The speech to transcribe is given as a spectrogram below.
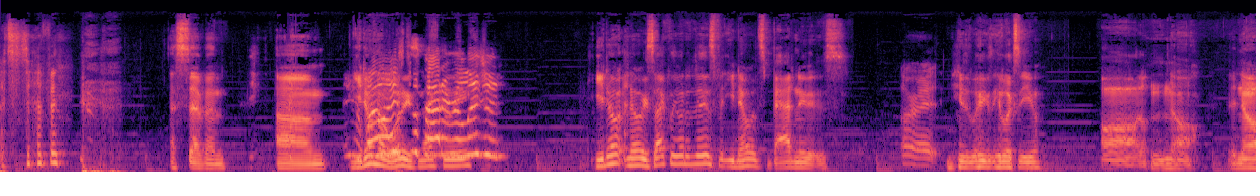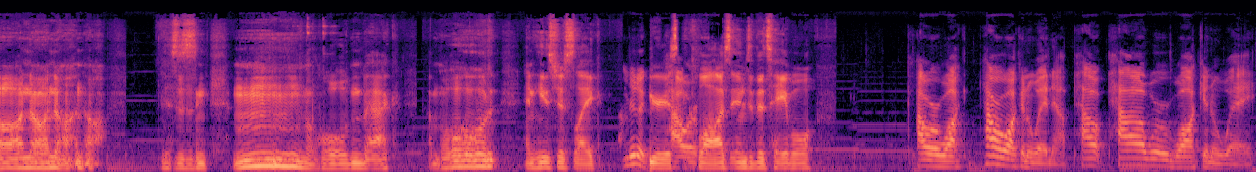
a seven. A 7. Um you don't know what so bad exactly religion. You don't know exactly what it is, but you know it's bad news. All right. He, looks- he looks at you. Oh no, no, no, no, no! This isn't. Mmm, I'm holding back. I'm holding, and he's just like I'm gonna furious power, claws into the table. power walk, power walking away now. Power, power walking away.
